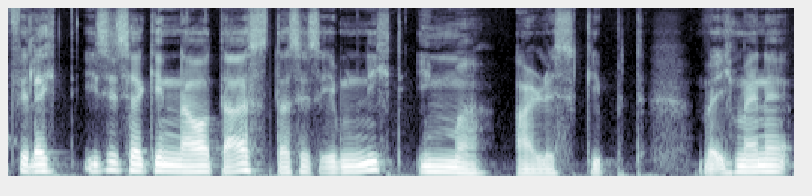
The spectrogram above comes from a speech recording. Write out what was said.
vielleicht ist es ja genau das, dass es eben nicht immer alles gibt. Weil ich meine,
